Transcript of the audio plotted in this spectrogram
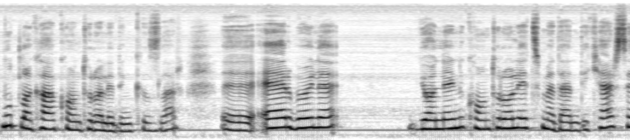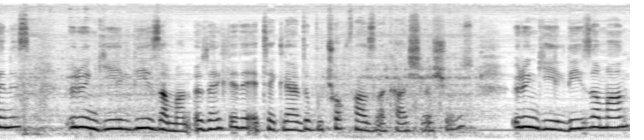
mutlaka kontrol edin kızlar. Ee, eğer böyle yönlerini kontrol etmeden dikerseniz ürün giyildiği zaman özellikle de eteklerde bu çok fazla karşılaşıyoruz. Ürün giyildiği zaman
